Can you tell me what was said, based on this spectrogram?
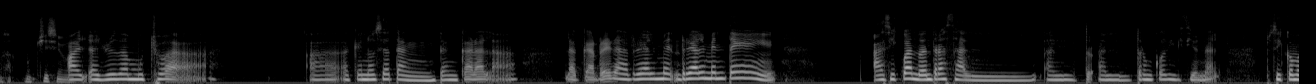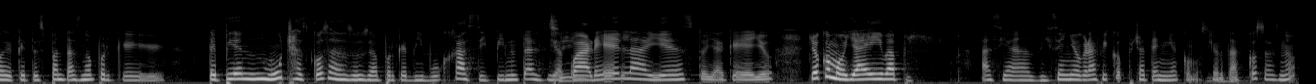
o sea, muchísimo. Ay- ayuda mucho a, a, a que no sea tan, tan cara la, la carrera. Realme- realmente, así cuando entras al, al, tr- al tronco divisional, pues sí como de que te espantas, ¿no? Porque te piden muchas cosas, o sea, porque dibujas y pintas y Sí. acuarela y esto y aquello. Yo como ya iba pues hacia diseño gráfico, pues ya tenía como ciertas cosas, ¿no?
